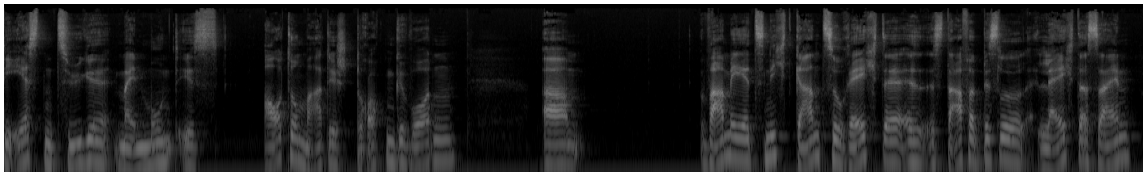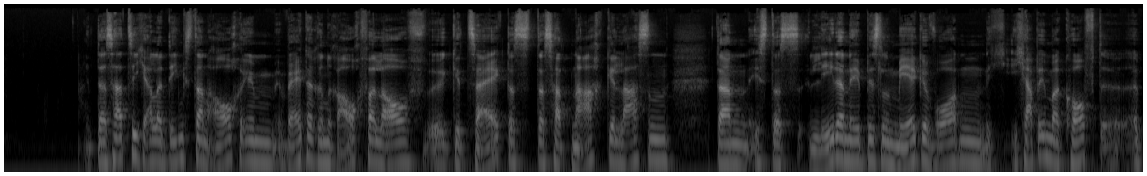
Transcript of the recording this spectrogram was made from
die ersten Züge, mein Mund ist automatisch trocken geworden. Ähm, war mir jetzt nicht ganz so recht. Äh, es, darf ein bisschen leichter sein. Das hat sich allerdings dann auch im weiteren Rauchverlauf äh, gezeigt. Das, das hat nachgelassen. Dann ist das Lederne ein bisschen mehr geworden. Ich, ich habe immer gehofft, äh, ein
